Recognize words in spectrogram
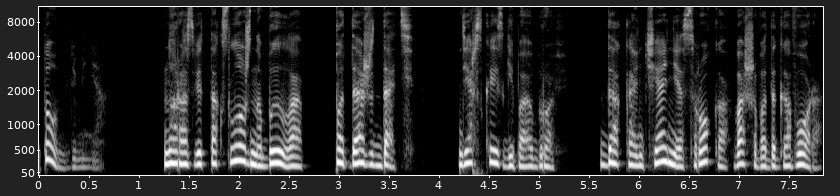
Кто он для меня? Но разве так сложно было подождать? Дерзко изгибаю бровь. До окончания срока вашего договора.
